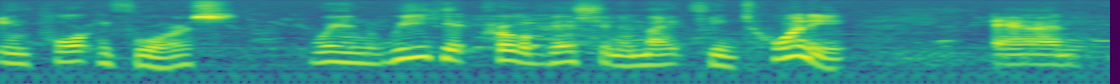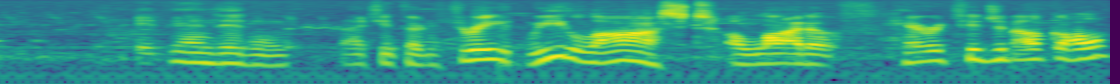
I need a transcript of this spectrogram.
important for us. When we hit prohibition in 1920 and it ended in 1933, we lost a lot of heritage of alcohol.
